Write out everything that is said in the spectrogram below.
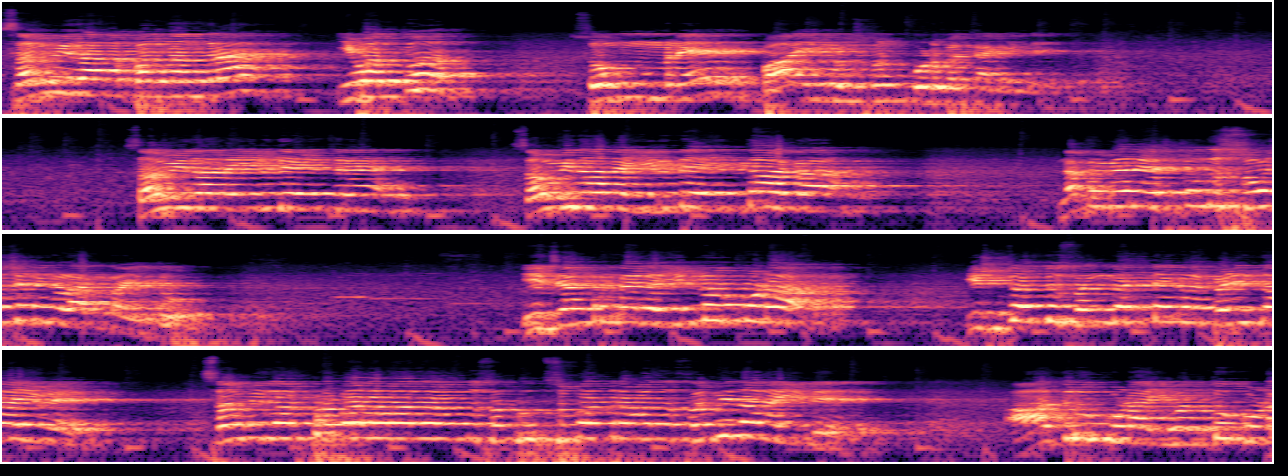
ಸಂವಿಧಾನ ಬಂದ ನಂತರ ಇವತ್ತು ಸುಮ್ಮನೆ ಬಾಯಿ ಮುಚ್ಕೊಂಡು ಕೂಡಬೇಕಾಗಿದೆ. ಸಂವಿಧಾನ ಇಲ್ಲದೆ ಇದ್ರೆ, ಸಂವಿಧಾನ ಇಲ್ಲದೆ ಇದ್ದಾಗ ನಮ್ಮ ಮೇಲೆ ಎಷ್ಟೊಂದು ಶೋಷಣೆಗಳಾಗ್ತಾ ಇತ್ತು. ಈ ಜನರ ಮೇಲೆ ಇನ್ನೂ ಕೂಡ ಇಷ್ಟೊಂದು ಸಂಘಟನೆಗಳು ಬೆಳೀತಾ ಇವೆ. ಸಂವಿಧಾನ ಪ್ರಬಲವಾದ ಒಂದು ಸುಭದ್ರವಾದ ಸಂವಿಧಾನ ಇದೆ. ಆದರೂ ಕೂಡ ಇವತ್ತು ಕೂಡ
